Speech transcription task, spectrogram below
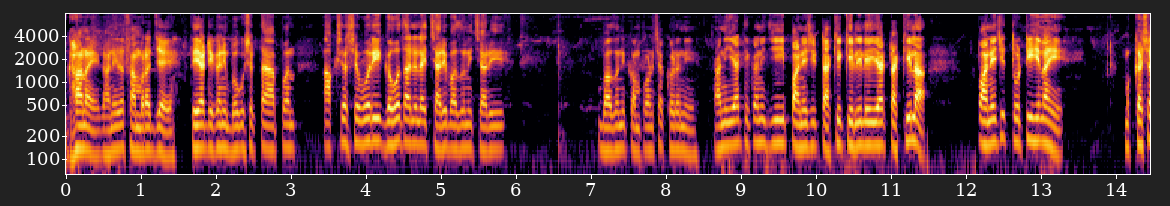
घाण आहे घाणीचं साम्राज्य आहे ते या ठिकाणी बघू शकता आपण. अक्षरशः वरी गवत आलेलं आहे चारी बाजूनी चारी बाजूनी कंपाऊंडच्या कडनी. आणि या ठिकाणी जी पाण्याची टाकी केलेली आहे या टाकीला पाण्याची तोटीही नाही. मग कशा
